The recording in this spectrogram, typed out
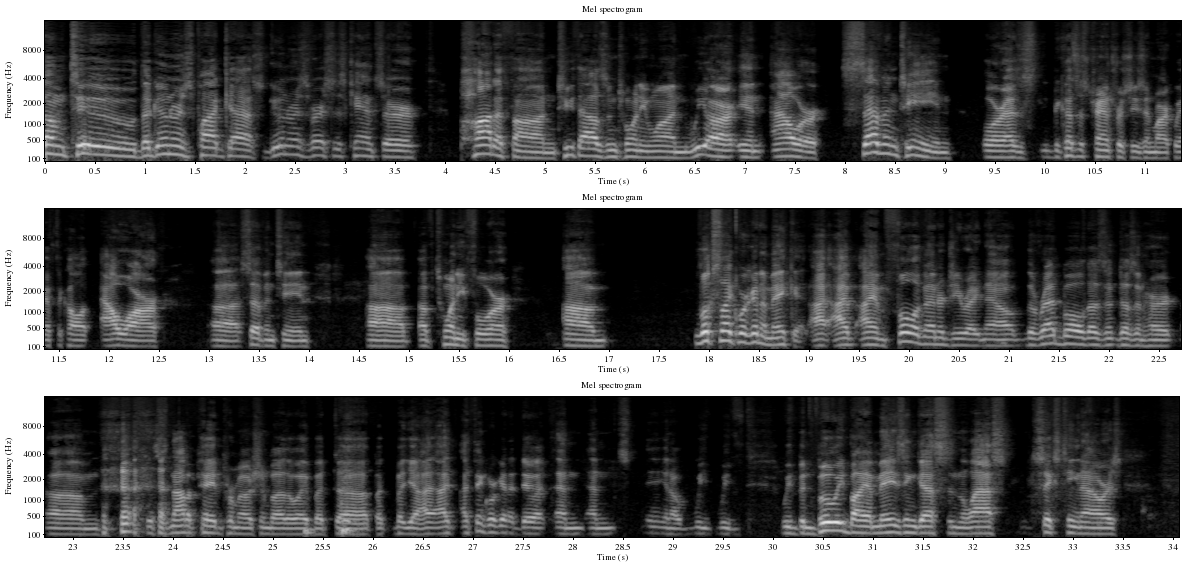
welcome to the Gooners podcast, Gooners versus Cancer Podathon 2021. We are in hour 17, or as because it's transfer season, Mark, we have to call it hour uh, 17 uh, of 24. Um, looks like we're gonna make it. I, I, I am full of energy right now. The Red Bull doesn't doesn't hurt. Um, this is not a paid promotion, by the way, but uh, but but yeah, I, I think we're gonna do it. And and you know we we've we've been buoyed by amazing guests in the last 16 hours.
